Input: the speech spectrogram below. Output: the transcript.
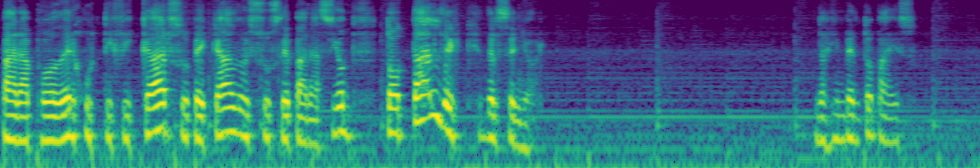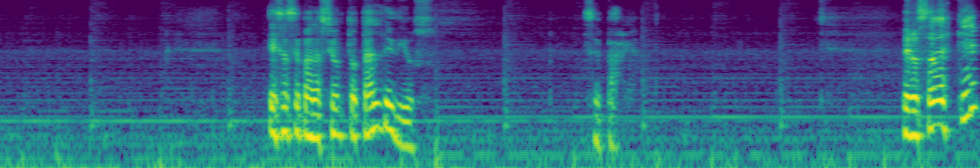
para poder justificar su pecado y su separación total del Señor nos inventó para eso. esa separación total de Dios se paga. Pero ¿sabes qué?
